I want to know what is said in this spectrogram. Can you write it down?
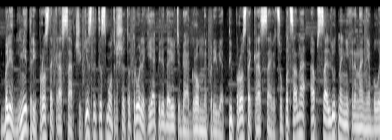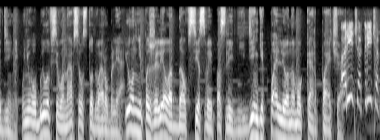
Блин, Дмитрий просто красавчик. Если ты смотришь этот ролик, я передаю тебе огромный привет. Ты просто красавец. У пацана абсолютно ни хрена не было денег. У него было всего-навсего 102 рубля. И он не пожалел, отдал все свои последние деньги паленому Карпачо. А Ричард, Ричард.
